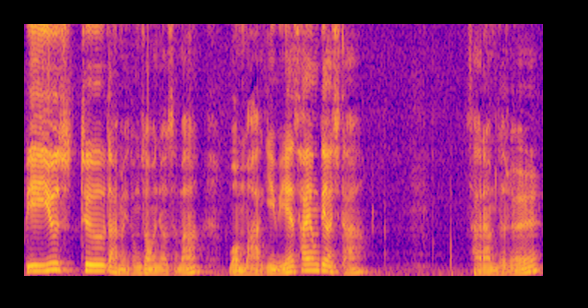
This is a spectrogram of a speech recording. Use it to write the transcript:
be used to 다음에 동사 원형어서 만 뭐뭐 하기 위해 사용되어지다 사람들을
